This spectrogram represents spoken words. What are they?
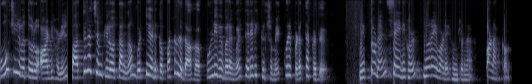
நூற்றி இருபத்தொரு ஆண்டுகளில் பத்து லட்சம் கிலோ தங்கம் வெட்டி எடுக்கப்பட்டுள்ளதாக புள்ளி விவரங்கள் தெரிவிக்கின்றமை குறிப்பிடத்தக்கது. இத்துடன் செய்திகள் நிறைவடைகின்றன. வணக்கம்.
